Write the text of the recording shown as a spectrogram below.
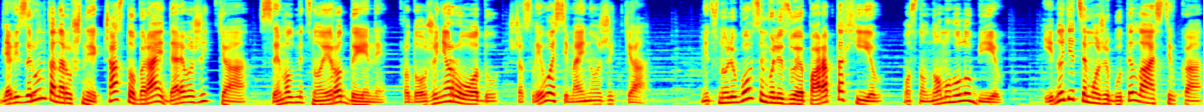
Для візерунка на рушник часто обирають дерево життя, символ міцної родини, продовження роду, щасливого сімейного життя. Міцну любов символізує пара птахів, в основному голубів. Іноді це може бути ластівка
